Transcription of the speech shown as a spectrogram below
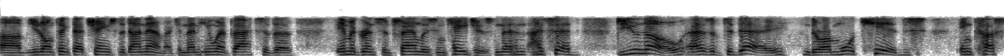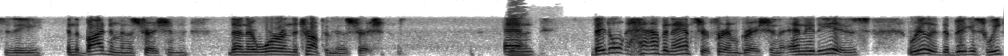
Um, you don't think that changed the dynamic? And then he went back to the immigrants and families in cages. And then I said, Do you know, as of today, there are more kids in custody in the Biden administration than there were in the Trump administration? And they don't have an answer for immigration. And it is really the biggest weak,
